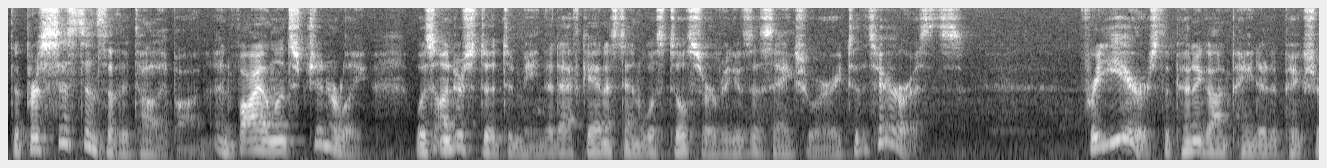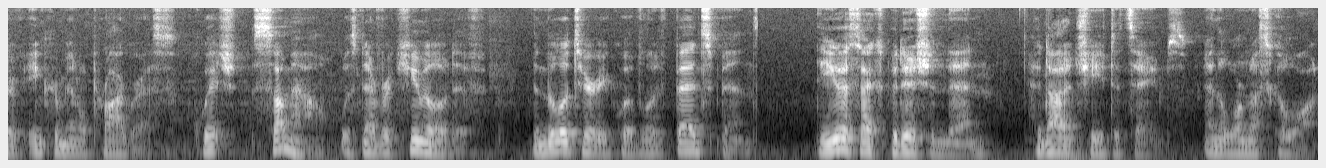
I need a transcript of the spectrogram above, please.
the persistence of the Taliban and violence generally was understood to mean that Afghanistan was still serving as a sanctuary to the terrorists. For years, the Pentagon painted a picture of incremental progress, which somehow was never cumulative, the military equivalent of bed spins. The U.S. expedition, then, had not achieved its aims, and the war must go on.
